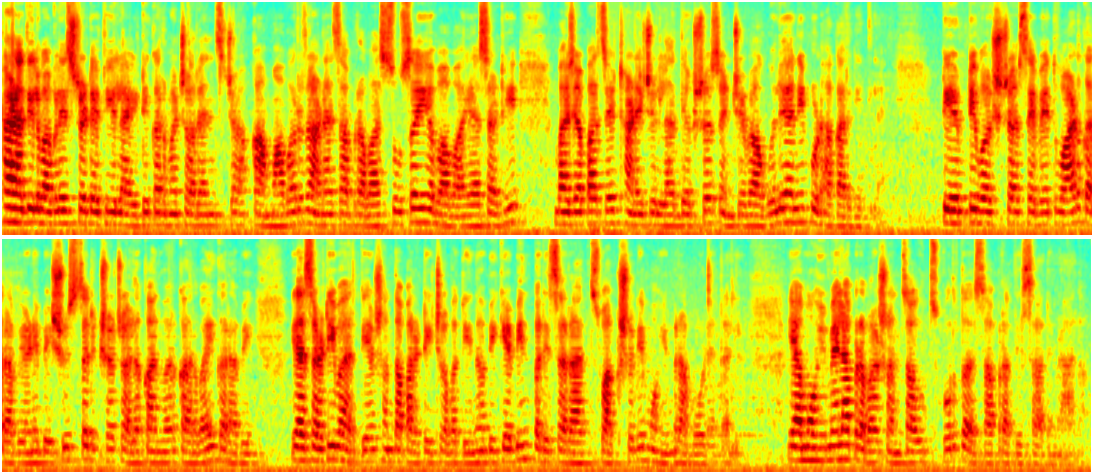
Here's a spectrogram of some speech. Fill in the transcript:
ठाण्यातील वागळे स्टेट येथील आय टी कर्मचाऱ्यांच्या कामावर जाण्याचा प्रवास सुसह्य व्हावा यासाठी भाजपाचे ठाणे जिल्हाध्यक्ष संजय वाघोले यांनी पुढाकार घेतलाय. टीएमटी बसच्या सेवेत वाढ करावी आणि बेशिस्त रिक्षा चालकांवर कारवाई करावी यासाठी भारतीय जनता पार्टीच्या वतीनं बिकेबिन परिसरात स्वाक्षरी मोहीम राबवण्यात आली. या मोहिमेला प्रवाशांचा उत्स्फूर्त असा प्रतिसाद मिळाला.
